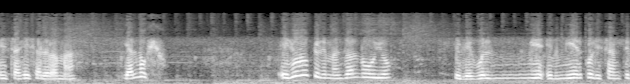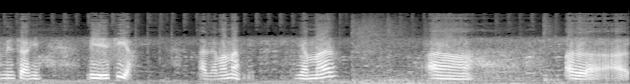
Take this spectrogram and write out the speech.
mensajes a la mamá y al novio. El uno que le mandó al novio, que llegó el miércoles antes el mensaje, le decía a la mamá, llamar a, a la,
